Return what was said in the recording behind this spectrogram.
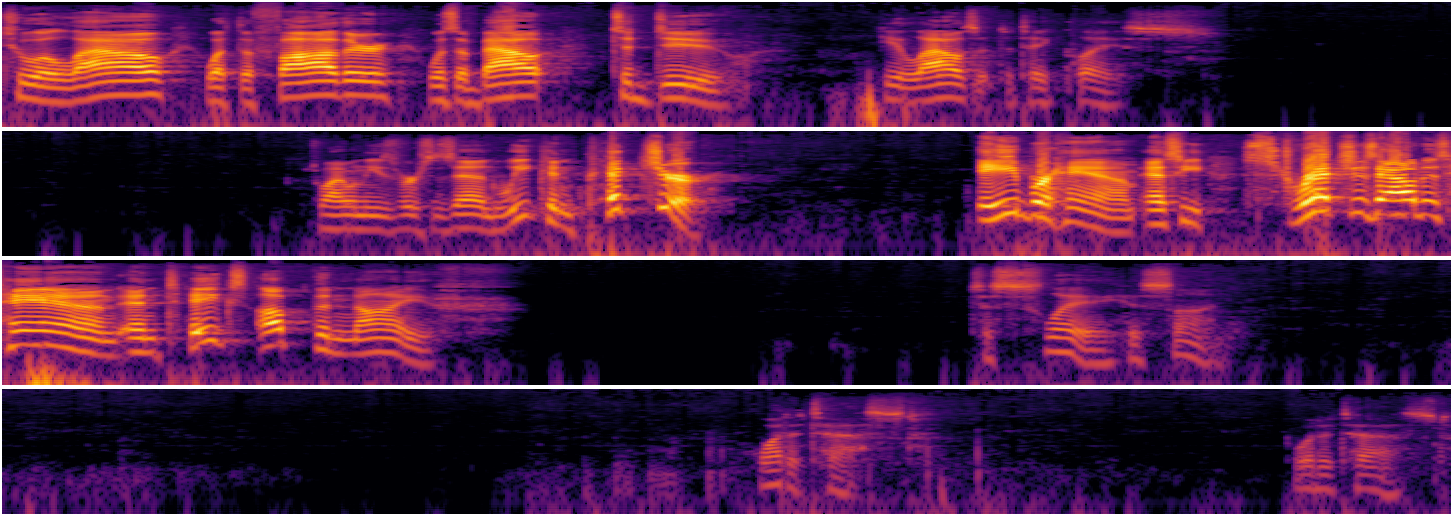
to allow what the Father was about to do. He allows it to take place. That's why when these verses end, we can picture Abraham as he stretches out his hand and takes up the knife to slay his son. What a test. What a test.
